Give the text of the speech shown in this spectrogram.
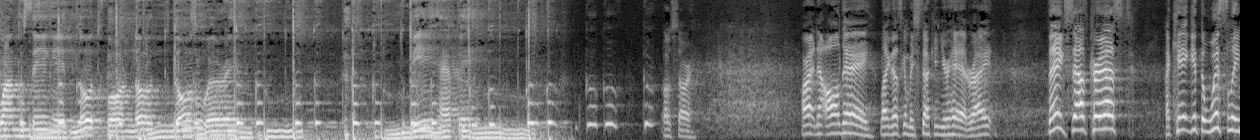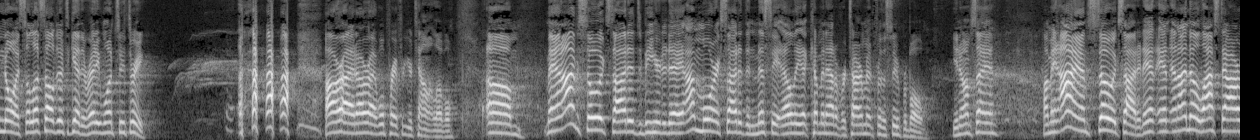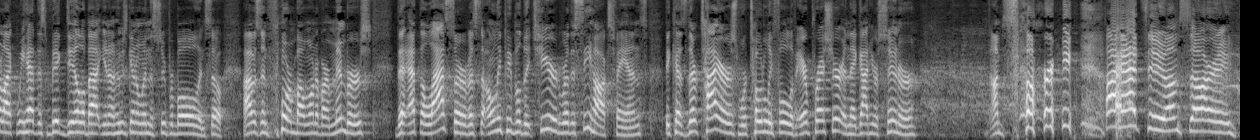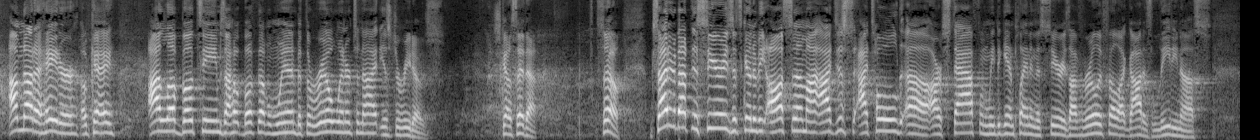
want to sing it note for note. Don't worry. Be happy. Oh, sorry. All right, now all day, like that's going to be stuck in your head, right? Thanks, Southcrest. I can't get the whistling noise, so let's all do it together. Ready? One, two, three. all right, all right. We'll pray for your talent level. Um, man, I'm so excited to be here today. I'm more excited than Missy Elliott coming out of retirement for the Super Bowl. You know what I'm saying? I mean, I am so excited. And, and, and I know last hour, like, we had this big deal about, you know, who's going to win the Super Bowl. And so I was informed by one of our members that at the last service, the only people that cheered were the Seahawks fans because their tires were totally full of air pressure and they got here sooner. I'm sorry. I had to. I'm sorry. I'm not a hater, okay? I love both teams. I hope both of them win, but the real winner tonight is Doritos. Just got to say that. So, excited about this series. It's going to be awesome. I, I just, I told uh, our staff when we began planning this series, I've really felt like God is leading us.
